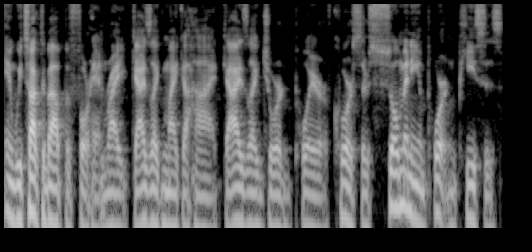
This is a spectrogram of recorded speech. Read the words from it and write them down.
and we talked about beforehand, right? Guys like Micah Hyde, guys like Jordan Poyer. Of course, there's so many important pieces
